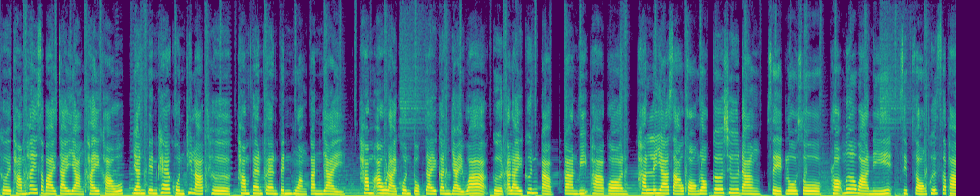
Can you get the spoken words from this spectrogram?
เคยทำให้สบายใจอย่างใครเขา ยันเป็นแค่คนที่รักเธอ ทำแฟนๆ เป็นห่วงกันใหญ่ทำเอาหลายคนตกใจกันใหญ่ว่าเกิดอะไรขึ้นกับ การวิภากร ภรรยาสาวของล็อกเกอร์ชื่อดัง เสกโลโซ เพราะเมื่อวานนี้ 12 พฤษภา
